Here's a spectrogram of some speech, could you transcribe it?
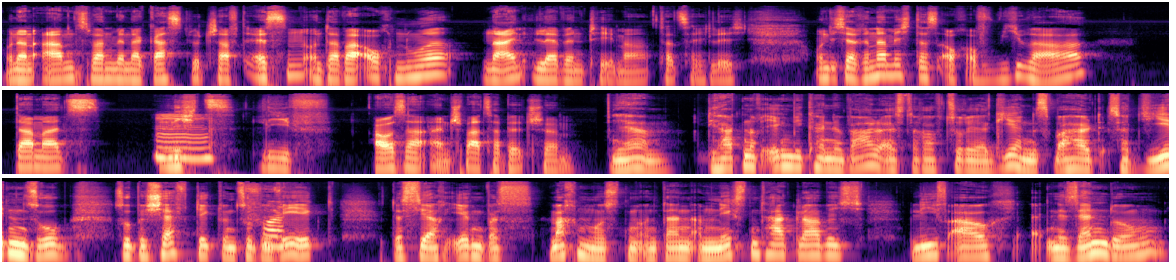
Und dann abends waren wir in der Gastwirtschaft essen und da war auch nur 9-11-Thema tatsächlich. Und ich erinnere mich, dass auch auf Viva damals Mhm. nichts lief, außer ein schwarzer Bildschirm. Ja, die hatten noch irgendwie keine Wahl, als darauf zu reagieren. Es war halt, es hat jeden so, so beschäftigt und so Voll. bewegt, dass sie auch irgendwas machen mussten. Und dann am nächsten Tag, glaube ich, lief auch eine Sendung,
